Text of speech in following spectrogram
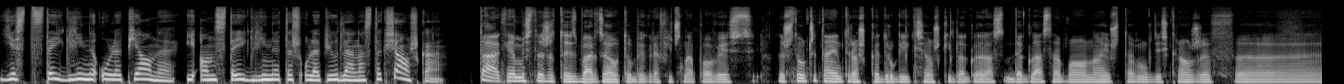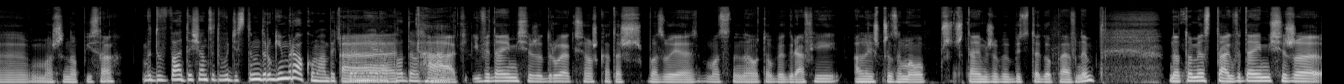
jest z tej gliny ulepiony i on z tej gliny też ulepił dla nas tę książkę. Tak, ja myślę, że to jest bardzo autobiograficzna powieść. Zresztą czytałem troszkę drugiej książki Douglas, Douglasa, bo ona już tam gdzieś krąży w e, maszynopisach. W 2022 roku ma być premiera E, podobno. Tak, i wydaje mi się, że druga książka też bazuje mocno na autobiografii, ale jeszcze za mało przeczytałem, żeby być tego pewnym. Natomiast tak, wydaje mi się, że,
